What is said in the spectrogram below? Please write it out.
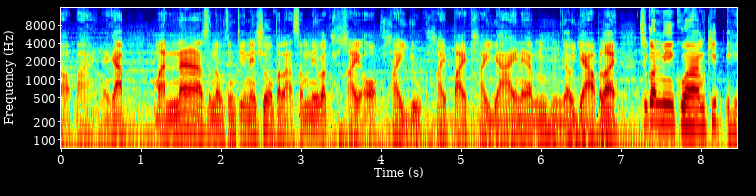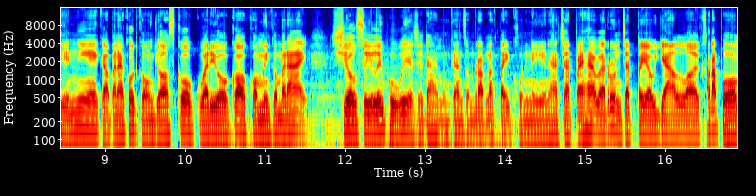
ต่อไปนะครับ มันน่าสนุกจริงๆ ในช่วงตลาดซัมนี้ว่าใครออกใครอยู่ใครไปใครย้ายนะครับอื้อหือยาวๆไปเลยทุกคนมีความคิดเห็นยังไงกับอนาคตของยอสโกกวาดิโอก็คอมเมนต์เข้ามาได้ เชลซีลิเวอร์พูลก็อยากจะได้เหมือนกันสำหรับนักเตะคนนี้นะฮะจัดไปให้วัยรุ่นจัดไปยาวๆเลยครับผม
